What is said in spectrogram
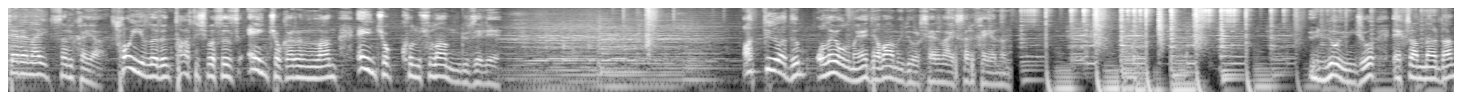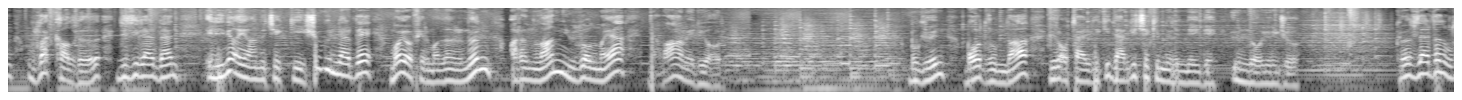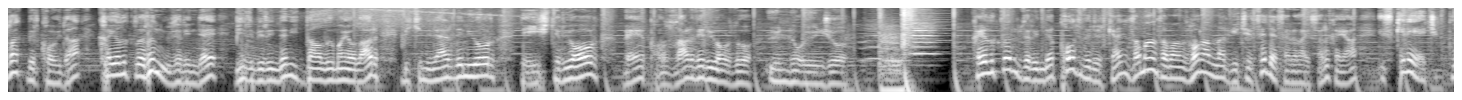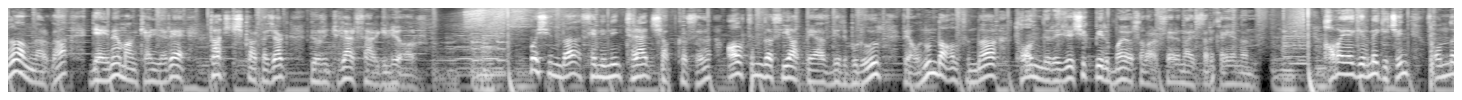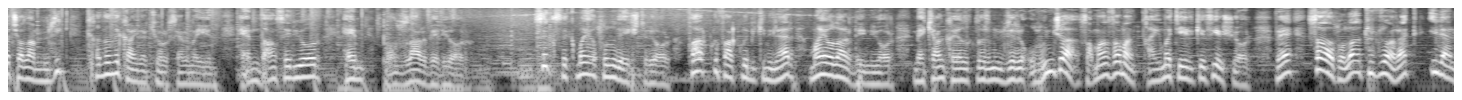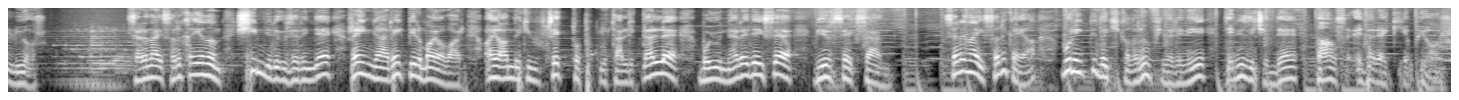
Serenay Sarıkaya, son yılların tartışmasız en çok aranılan, en çok konuşulan güzeli. Attığı adım olay olmaya devam ediyor Serenay Sarıkaya'nın. Ünlü oyuncu ekranlardan uzak kaldığı, dizilerden elini ayağını çektiği şu günlerde mayo firmalarının aranılan yüzü olmaya devam ediyor. Bugün Bodrum'da bir oteldeki dergi çekimlerindeydi ünlü oyuncu. Gözlerden uzak bir koyda kayalıkların üzerinde birbirinden iddialı mayolar, bikiniler deniyor, değiştiriyor ve pozlar veriyordu ünlü oyuncu. Kayalıklar üzerinde poz verirken zaman zaman zor anlar geçirse de Serenay Sarıkaya iskeleye çıktığı anlarda değme mankenlere taç çıkartacak görüntüler sergiliyor. Başında Selin'in trend şapkası, altında siyah beyaz bir bluz ve onun da altında son derece şık bir mayosu var Serenay Sarıkaya'nın. Havaya girmek için fonda çalan müzik kanını kaynatıyor Serenay'ın. Hem dans ediyor hem pozlar veriyor. Sık sık mayosunu değiştiriyor. Farklı farklı bikiniler, mayolar deniyor. Mekan kayalıkların üzeri olunca zaman zaman kayma tehlikesi yaşıyor ve sağa sola tutunarak ilerliyor. Serenay Sarıkaya'nın şimdi de üzerinde rengarenk bir mayo var. Ayağındaki yüksek topuklu terliklerle boyu neredeyse 1.80. Serenay Sarıkaya bu renkli dakikaların finalini deniz içinde dans ederek yapıyor.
